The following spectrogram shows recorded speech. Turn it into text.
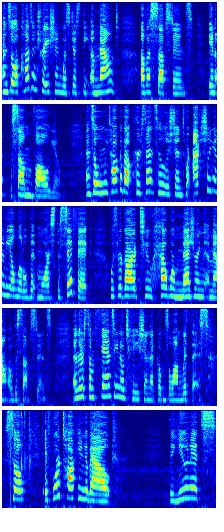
And so a concentration was just the amount of a substance in some volume. And so when we talk about percent solutions, we're actually going to be a little bit more specific with regard to how we're measuring the amount of the substance. And there's some fancy notation that comes along with this. So if we're talking about the units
